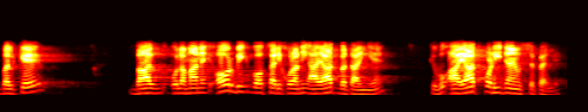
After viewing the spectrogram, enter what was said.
بلکہ بعض علماء نے اور بھی بہت ساری قرآن آیات بتائی ہیں کہ وہ آیات پڑھی جائیں اس سے پہلے۔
